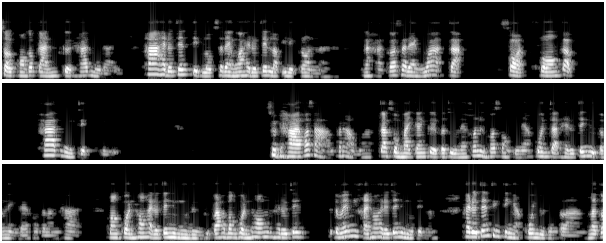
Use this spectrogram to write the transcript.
สอดคล้องกับการเกิดธาตุหมู่ใด ถ้าไฮโดรเจนติดลบแสดงว่าไฮโดรเจนรับอิเล็กตรอนมา นะคะ ก็แสดงว่าจะสอดคล้องกับธาตุหมู่เจ็ด สุดท้ายข้อสามก็ถามว่า จากสมบัติการเกิดประจุในข้อหนึ่งข้อสองตัวเนี้ยควรจัดไฮโดรเจนอยู่ตำแหน่งใดของตารางธาตุบางคนท่องไฮโดรเจนอยู่หมู่หนึ่งถูกปะบางคนท่องไฮโดรเจนแต่ไม่มีใครท่องไฮโดรเจนอยู่หมู่เจ็ดมั้งไฮโดรเจนจริงๆอะควรอยู่ตรงกลาง แล้วก็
